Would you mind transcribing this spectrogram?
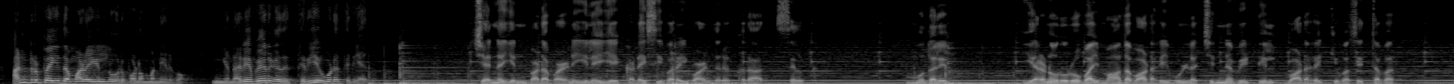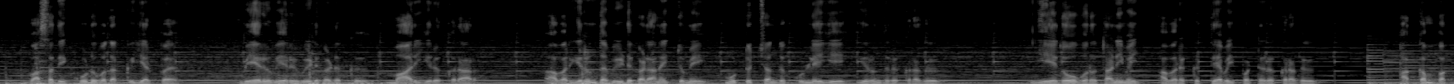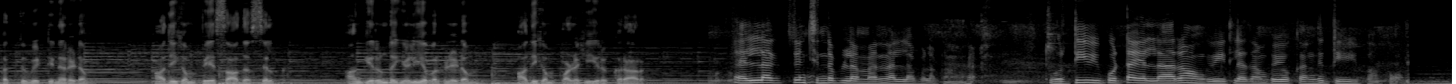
அன்று பெய்த மழையில்னு ஒரு படம் பண்ணியிருக்கோம். இங்கே நிறைய பேருக்கு அது தெரிய கூட தெரியாது. சென்னையின் வடபழனியிலேயே கடைசி வரை வாழ்ந்திருக்கிறார் சில்க். முதலில் இருநூறு ரூபாய் மாத வாடகை உள்ள சின்ன வீட்டில் வாடகைக்கு வசித்தவர். வசதி கூடுவதற்கு ஏற்ப வேறு வேறு வீடுகளுக்கு மாறியிருக்கிறார். அவர் இருந்த வீடுகள் அனைத்துமே முட்டுச்சந்துக்குள்ளேயே இருந்திருக்கிறது. ஏதோ ஒரு தனிமை அவருக்கு தேவைப்பட்டிருக்கிறது. அக்கம் பக்கத்து வீட்டினரிடம் அதிகம் பேசாத சில்க் அங்கிருந்த எளியவர்களிடம் அதிகம் பழகியிருக்கிறார். எல்லாத்தையும் சின்ன பிள்ளை மாதிரி நல்லா பழக்காங்க ஒரு டிவி போட்டால் எல்லாரும் அவங்க வீட்டில் தான் போய் உட்காந்து டிவி பார்ப்போம்.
